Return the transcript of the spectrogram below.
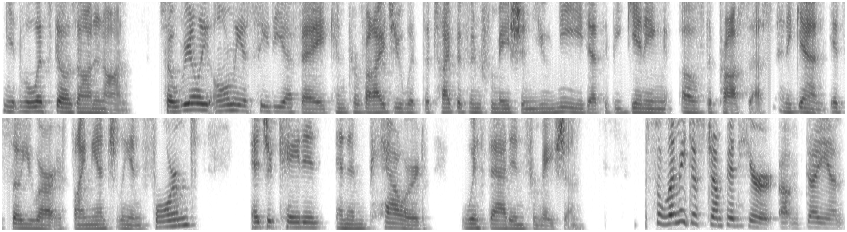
the list goes on and on so, really, only a CDFA can provide you with the type of information you need at the beginning of the process. And again, it's so you are financially informed, educated, and empowered with that information. So, let me just jump in here, um, Diane.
